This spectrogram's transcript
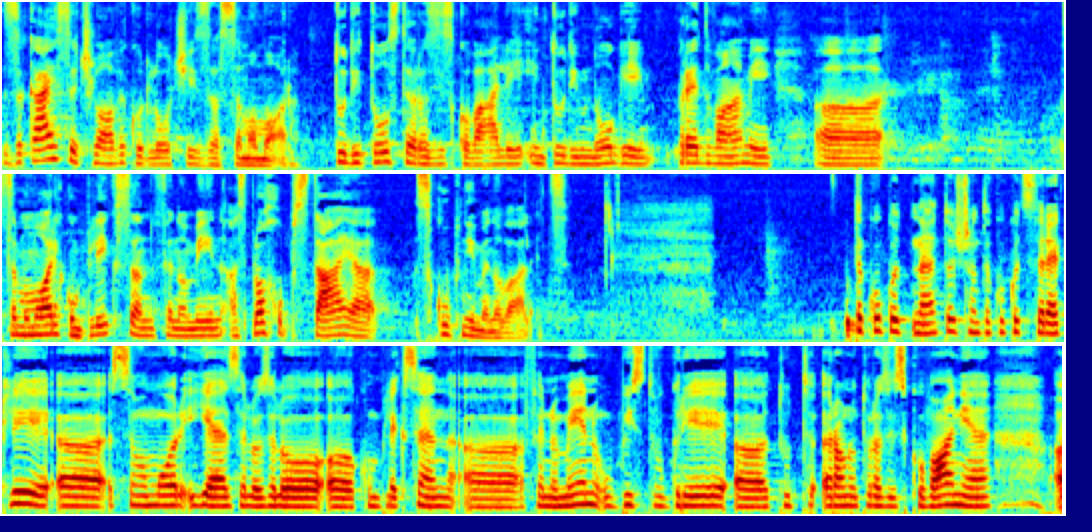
Zakaj se človek odloči za samomor? Tudi to ste raziskovali in tudi mnogi pred vami. Uh, samomor je kompleksen fenomen, a sploh obstaja skupni imenovalec? Tako kot, ne, točno tako kot ste rekli, uh, samomor je zelo, zelo uh, kompleksen uh, fenomen. V bistvu gre uh, tudi ravno to raziskovanje, uh,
